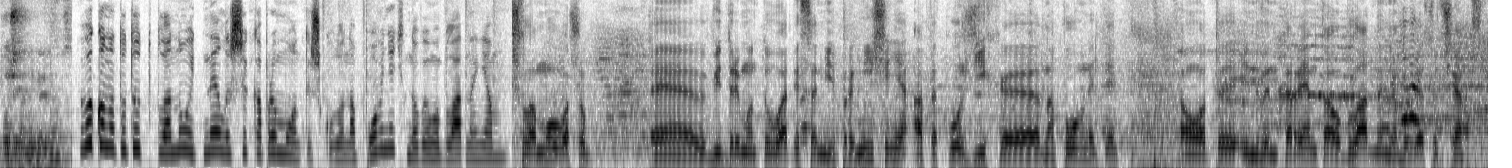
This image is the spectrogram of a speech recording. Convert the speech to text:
точно не вернемся. Виконати тут планують не лише капремонти, школу наповнять новим обладнанням. Йшла мова, щоб е, відремонтувати самі приміщення, а також їх е, наповнити от, е, інвентарем та обладнанням уже сучасним.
